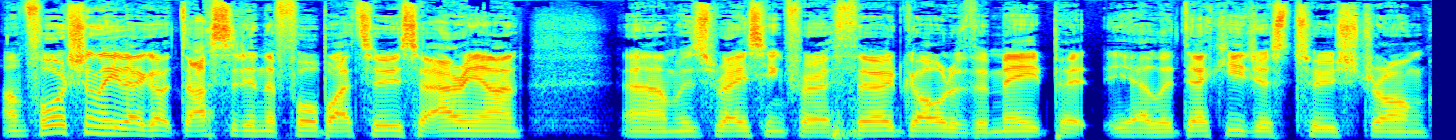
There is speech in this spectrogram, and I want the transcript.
Unfortunately, they got dusted in the 4x2, so Ariane um, was racing for a third gold of the meet, but yeah, Ledecky just too strong.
